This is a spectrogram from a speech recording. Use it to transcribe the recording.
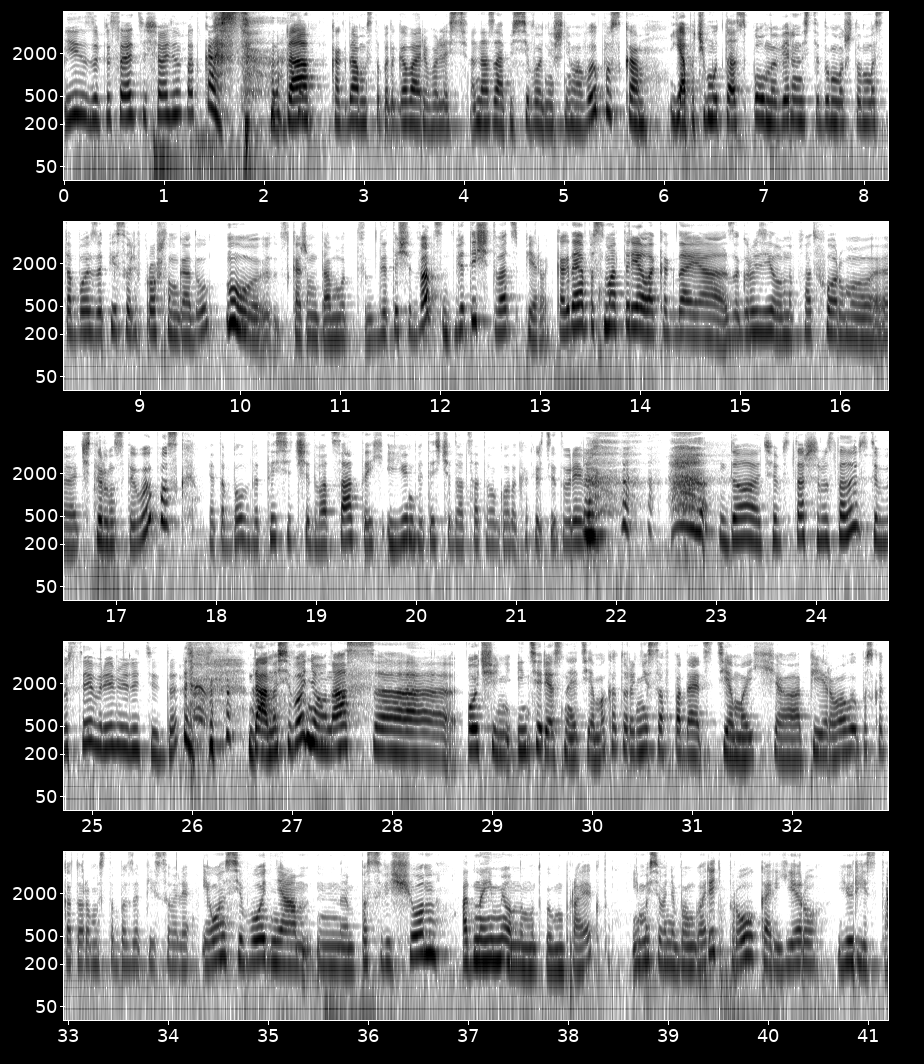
и записать еще один подкаст. Да, когда мы с тобой договаривались на запись сегодняшнего выпуска, я почему-то с полной уверенностью думала, что мы с тобой записывали в прошлом году, ну, скажем, там вот 2020-2021. Когда я посмотрела, когда я загрузила на платформу 14 э, выпуск, это был 2020, июнь 2020 года, как летит время. Да, чем старше мы становимся, тем быстрее время летит, да? Да, но сегодня у нас э, очень интересная тема, которая не совпадает с темой э, первого выпуска, который мы с тобой записывали. И он сегодня э, посвящен одноименному твоему проекту. И мы сегодня будем говорить про карьеру юриста.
